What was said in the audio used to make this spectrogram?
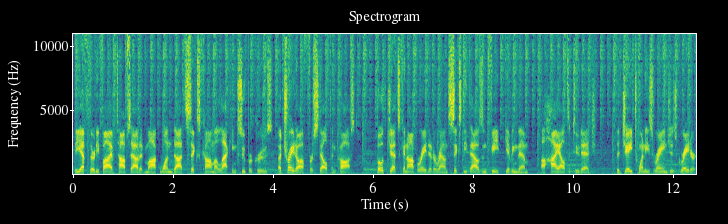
The F-35 tops out at Mach 1.6, lacking supercruise, a trade-off for stealth and cost. Both jets can operate at around 60,000 feet, giving them a high-altitude edge. The J-20's range is greater,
